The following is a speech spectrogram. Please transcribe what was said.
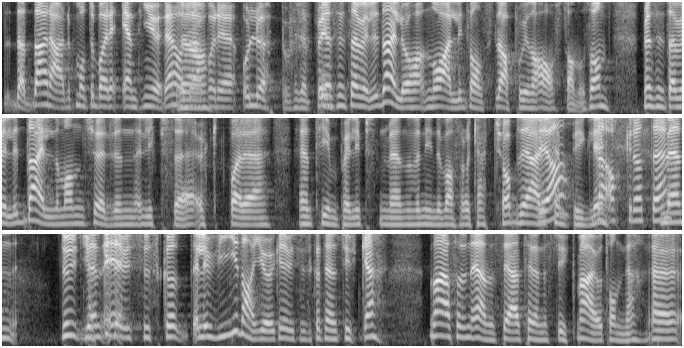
der, er det på en måte bare én ting å gjøre, og det er bare å løpe, for For jeg synes det er veldig deilig ha, Nå er det litt vanskelig pga. Av avstand og sånn, men jeg synes det er veldig deilig når man kjører en ellipseøkt bare en time på ellipsen med en venninne bare for å catch up. Det er jo Ja, kjempehyggelig. det er akkurat det. Men Du gjør ikke det hvis du skal Eller vi, da, gjør ikke det hvis vi skal trene styrke. Nei, altså Den eneste jeg trener styrke med, er jo Tonje. Eh,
